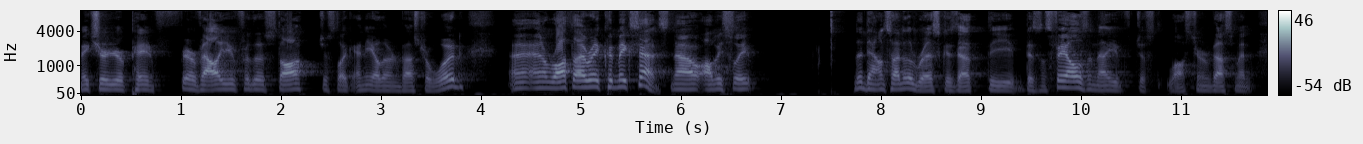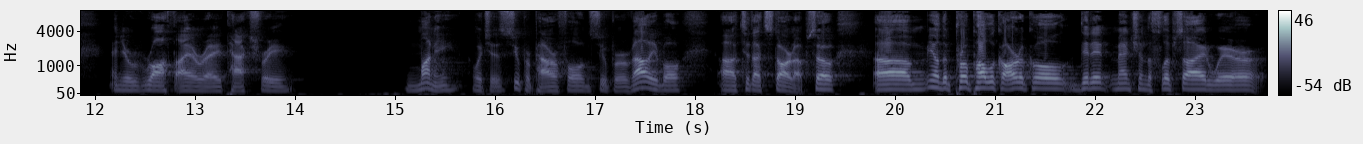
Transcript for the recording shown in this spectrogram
Make sure you're paying fair value for the stock, just like any other investor would. And a Roth IRA could make sense. Now, obviously, the downside of the risk is that the business fails and now you've just lost your investment and your Roth IRA tax free money, which is super powerful and super valuable uh, to that startup. So um, you know, the ProPublica article didn't mention the flip side where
